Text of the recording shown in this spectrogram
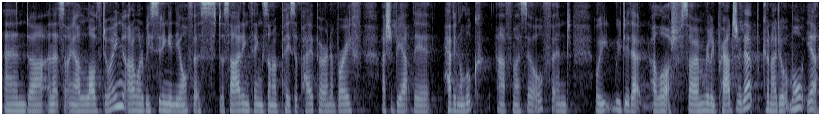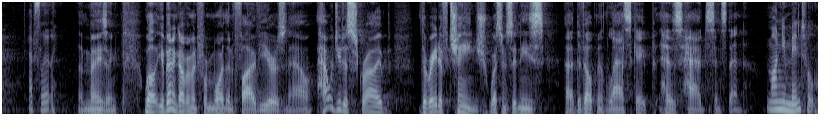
And, uh, and that's something I love doing. I don't want to be sitting in the office deciding things on a piece of paper and a brief. I should be out there having a look uh, for myself, and we, we do that a lot. So I'm really proud to do that. Can I do it more? Yeah, absolutely. Amazing. Well, you've been in government for more than five years now. How would you describe the rate of change Western Sydney's uh, development landscape has had since then? Monumental,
